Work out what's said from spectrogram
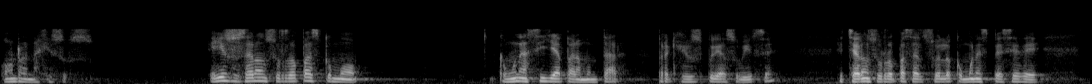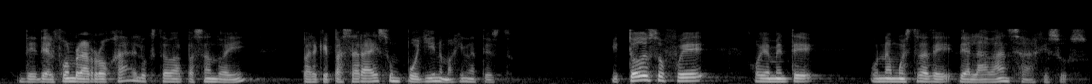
honran a Jesús. Ellos usaron sus ropas como, como una silla para montar, para que Jesús pudiera subirse. Echaron sus ropas al suelo como una especie de, de, alfombra roja, es lo que estaba pasando ahí, para que pasara eso, un pollino, imagínate esto. Y todo eso fue, obviamente, una muestra de alabanza a Jesús.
